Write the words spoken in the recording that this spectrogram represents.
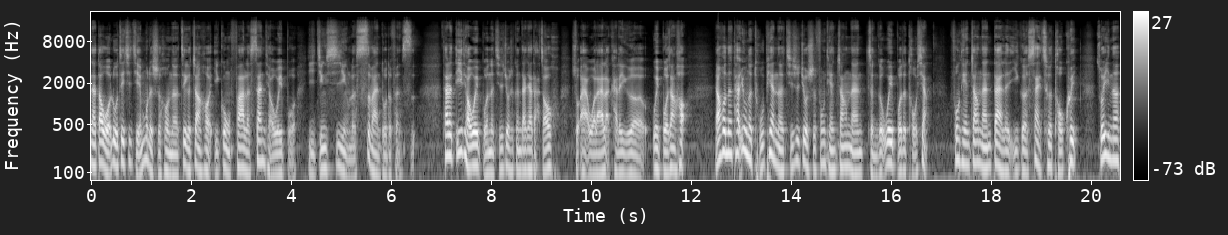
那到我录这期节目的时候呢，这个账号一共发了三条微博，已经吸引了四万多的粉丝。他的第一条微博呢，其实就是跟大家打招呼，说：“哎，我来了，开了一个微博账号。”然后呢，他用的图片呢，其实就是丰田章男整个微博的头像。丰田章男戴了一个赛车头盔，所以呢，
